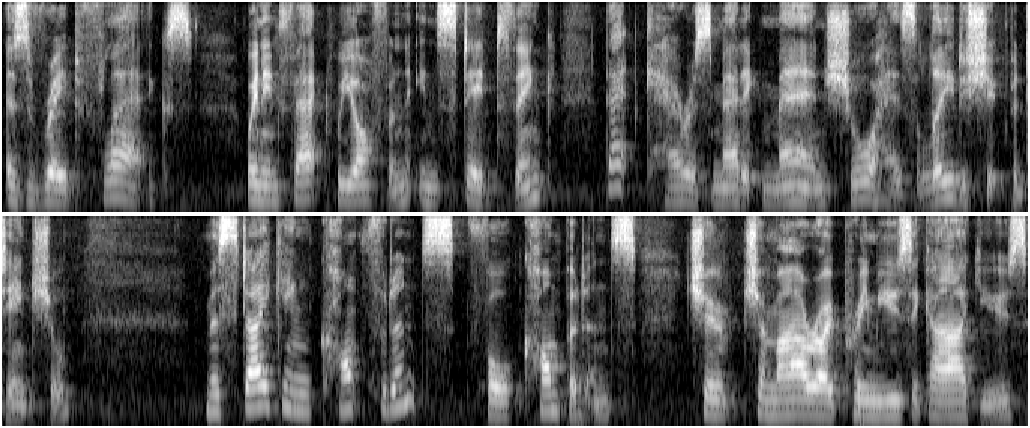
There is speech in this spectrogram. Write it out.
as red flags, when in fact we often instead think that charismatic man sure has leadership potential. Mistaking confidence for competence, Ch- Chamorro Premuzic argues,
